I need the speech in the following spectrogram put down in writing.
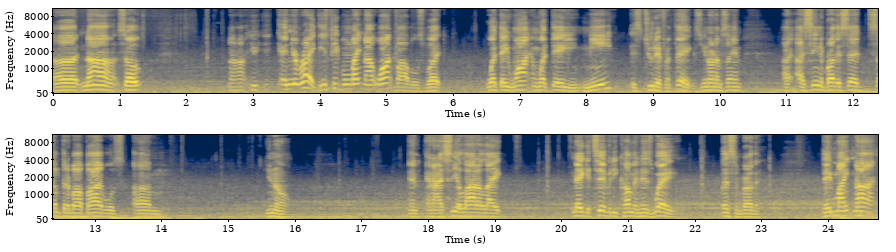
uh, nah. So, nah. You, and you're right. These people might not want bobbles, but what they want and what they need is two different things. You know what I'm saying? I, I seen the brother said something about Bibles. Um, you know, and and I see a lot of like negativity coming his way. Listen, brother, they might not.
